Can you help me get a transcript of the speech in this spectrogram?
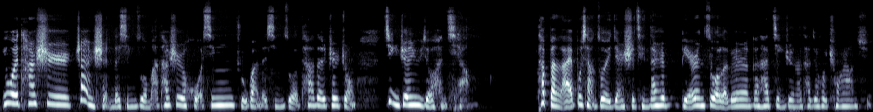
因为他是战神的星座嘛，他是火星主管的星座，他的这种竞争欲就很强。他本来不想做一件事情，但是别人做了，别人跟他竞争了，他就会冲上去，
